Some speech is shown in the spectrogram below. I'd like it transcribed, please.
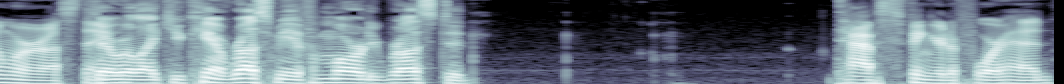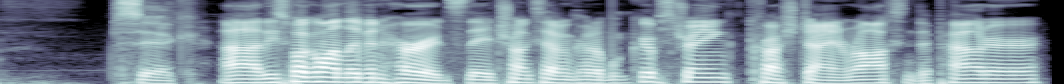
No more rusting. They were like, "You can't rust me if I'm already rusted." Taps finger to forehead. Sick. Uh, these Pokemon live in herds. Their trunks have incredible grip strength, crush giant rocks into powder.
